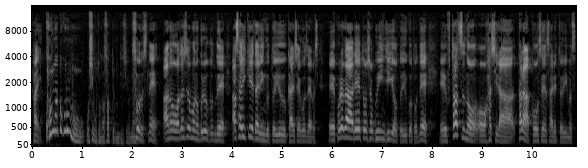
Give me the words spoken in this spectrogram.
はい、こんなところもお仕事なさってるんですよね。そうですね。あの私どものグループで朝日ケータリングという会社がございます。えー、これが冷凍食品事業ということで、えー、2つの柱から構成されております。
